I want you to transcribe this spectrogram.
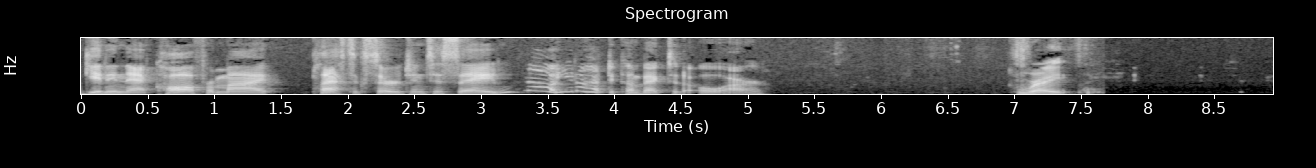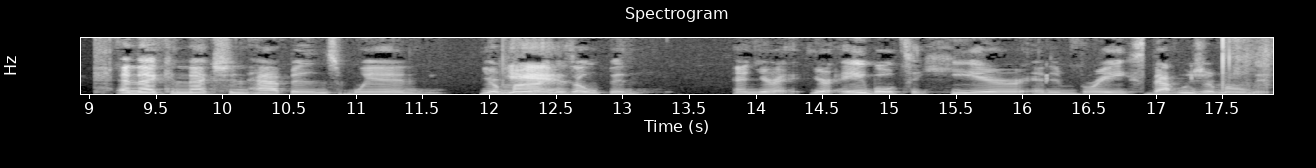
getting that call from my plastic surgeon to say, no, you don't have to come back to the OR. Right. And that connection happens when your yeah. mind is open and you're you're able to hear and embrace. That was your moment.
